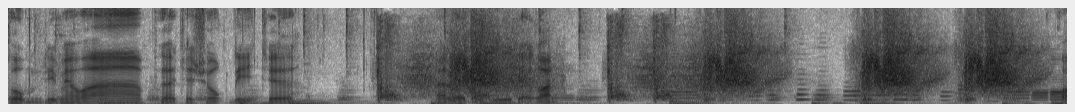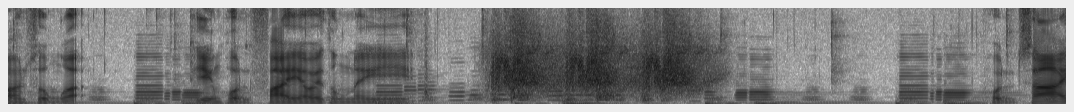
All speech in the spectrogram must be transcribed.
สมดีไหมว่าเผื่อจะโชคดีเจอ อะไรดีๆเดี๋ยวก่อน ก่อนสมก็ทิ้งผลไฟเอาไว้ตรงนี้ ผลทราย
